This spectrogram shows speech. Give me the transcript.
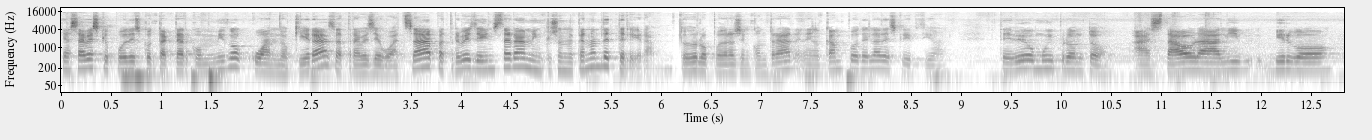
Ya sabes que puedes contactar conmigo cuando quieras a través de WhatsApp, a través de Instagram, incluso en el canal de Telegram. Todo lo podrás encontrar en el campo de la descripción. Te veo muy pronto. Hasta ahora, Virgo.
